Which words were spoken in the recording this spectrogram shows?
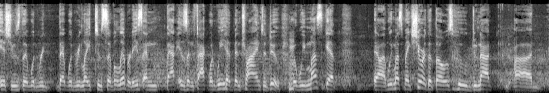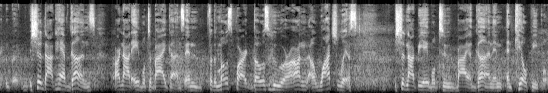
issues that would re- that would relate to civil liberties, and that is in fact what we have been trying to do. But we must get uh, we must make sure that those who do not uh, should not have guns are not able to buy guns. And for the most part, those who are on a watch list should not be able to buy a gun and, and kill people.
